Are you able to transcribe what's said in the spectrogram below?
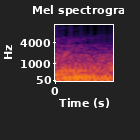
Valley.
